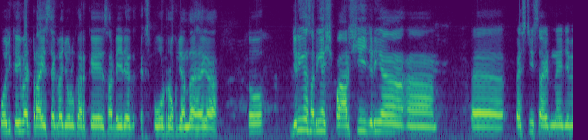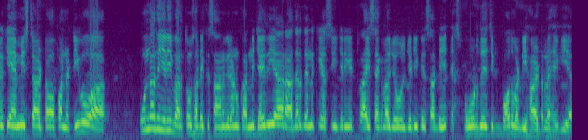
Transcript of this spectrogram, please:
ਉਹ 'ਚ ਕਈ ਵਾਰ ਟ੍ਰਾਈਸਾਈਕਲ ਜੋਲ ਕਰਕੇ ਸਾਡੇ ਜਿਹੜੇ ਐਕਸਪੋਰਟ ਰੁਕ ਜਾਂਦਾ ਹੈਗਾ। ਤੋਂ ਜਿਹੜੀਆਂ ਸਾਡੀਆਂ ਸਿਫਾਰਸ਼ੀ ਜਿਹੜੀਆਂ ਪੈਸਟੀਸਾਈਡ ਨੇ, ਜਿਵੇਂ ਕਿ ਐਮੀ ਸਟਾਰ ਟੌਪ ਆ ਨਟੀਵੋ ਆ, ਉਹਨਾਂ ਦੀ ਜਿਹੜੀ ਵਰਤੋਂ ਸਾਡੇ ਕਿਸਾਨ ਵੀਰਾਂ ਨੂੰ ਕਰਨੀ ਚਾਹੀਦੀ ਆ ਰਾਦਰ ਦਿਨ ਕਿ ਅਸੀਂ ਜਿਹੜੀ ਟ੍ਰਾਈਸਾਈਕਲੋਜੋਲ ਜਿਹੜੀ ਕਿ ਸਾਡੀ ਐਕਸਪੋਰਟ ਦੇ ਵਿੱਚ ਇੱਕ ਬਹੁਤ ਵੱਡੀ ਹਰਡਲ ਹੈਗੀ ਆ।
